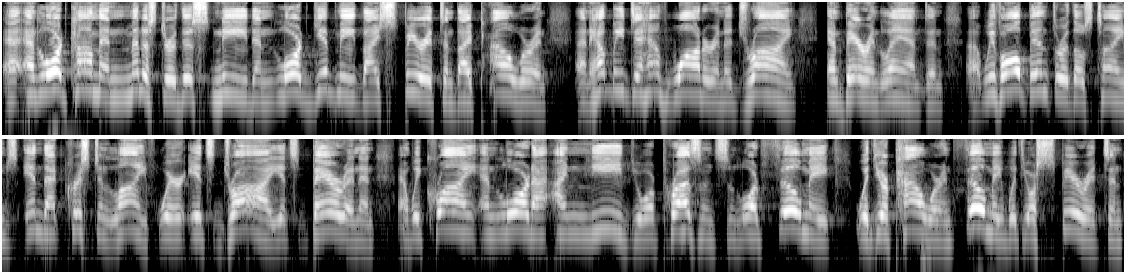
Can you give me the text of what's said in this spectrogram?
And Lord, come and minister this need. And Lord, give me thy spirit and thy power and, and help me to have water in a dry and barren land. And uh, we've all been through those times in that Christian life where it's dry, it's barren, and, and we cry, and Lord, I, I need your presence. And Lord, fill me with your power and fill me with your spirit. And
